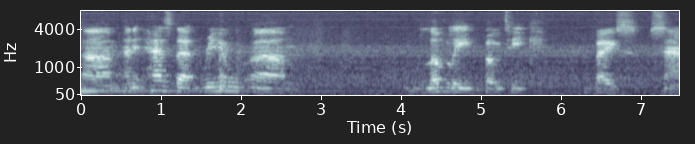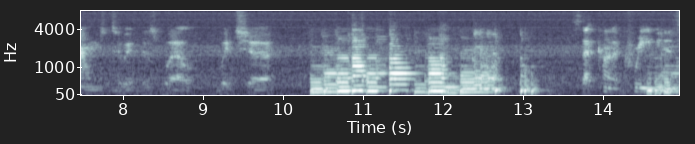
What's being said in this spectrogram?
Um, and it has that real um, lovely boutique bass sound to it as well, which uh, it's that kind of creaminess.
